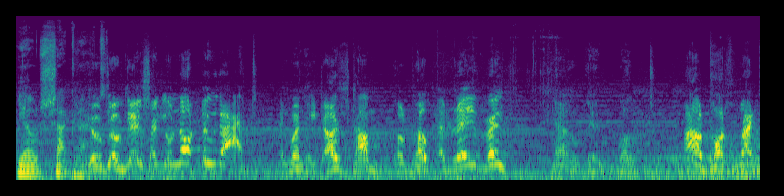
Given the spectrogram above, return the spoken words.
Yelled Shagrat. You do this and you'll not do that. And when he does come, you'll bolt and leave me? No, you won't. I'll put red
